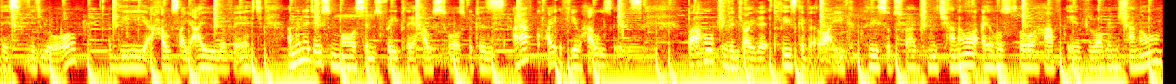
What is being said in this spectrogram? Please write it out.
this video. The house, like I love it. I'm gonna do some more Sims free play house tours because I have quite a few houses. But I hope you've enjoyed it. Please give it a like. Please subscribe to my channel. I also have a vlogging channel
